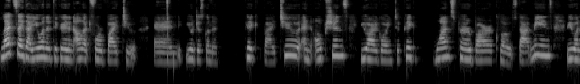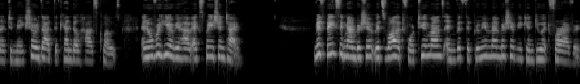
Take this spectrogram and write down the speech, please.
Let's say that you wanted to create an alert for buy two and you're just gonna pick buy two and options you are going to pick once per bar close that means we wanted to make sure that the candle has closed. And over here we have expiration time with basic membership, it's valid for two months, and with the premium membership, you can do it forever.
